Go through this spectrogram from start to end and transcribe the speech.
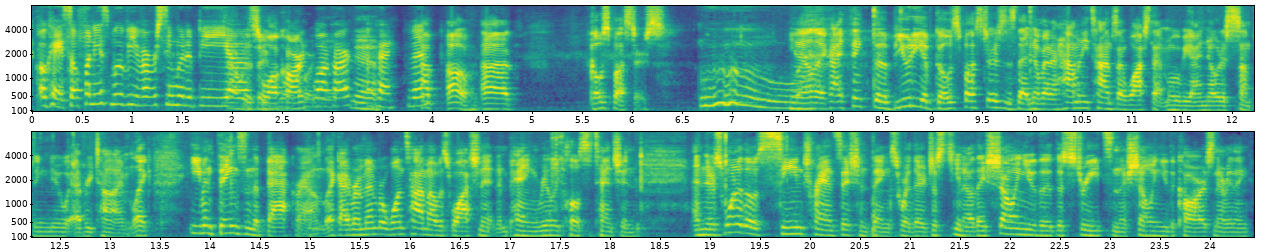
okay, so funniest movie you've ever seen would it be uh, Let's walk hard. Walk Hard? Yeah. Okay. Vin? Uh, oh, uh, Ghostbusters. Ooh. You know, like I think the beauty of Ghostbusters is that no matter how many times I watch that movie, I notice something new every time. Like even things in the background. Like I remember one time I was watching it and paying really close attention. And there's one of those scene transition things where they're just, you know, they're showing you the, the streets and they're showing you the cars and everything.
